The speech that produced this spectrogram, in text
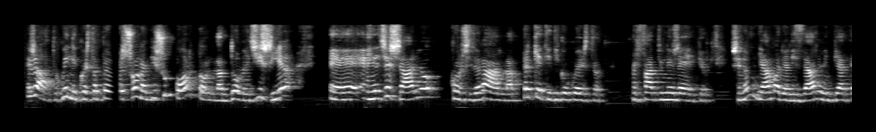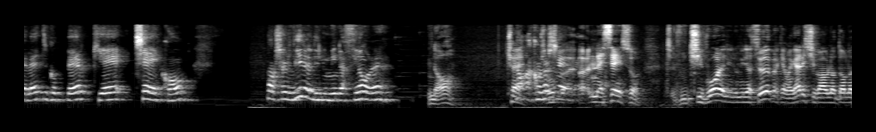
Esatto, quindi questa persona di supporto, laddove ci sia, è necessario considerarla. Perché ti dico questo? Per farti un esempio, se noi andiamo a realizzare l'impianto elettrico per chi è cieco, può servire l'illuminazione? No, cioè, no, a cosa serve? Nel senso, ci vuole l'illuminazione perché magari ci va una, donna,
